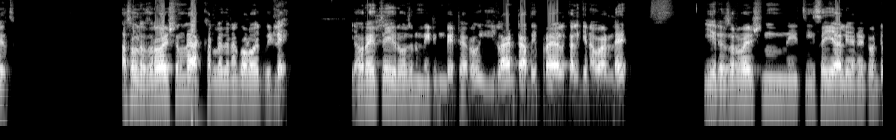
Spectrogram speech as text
లేదు. అసలు రిజర్వేషన్లే అక్కర్లేదని గొడవ వీళ్ళే. ఎవరైతే ఈ రోజున మీటింగ్ పెట్టారో ఇలాంటి అభిప్రాయాలు కలిగిన వాళ్ళే ఈ రిజర్వేషన్ని తీసేయాలి అనేటువంటి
